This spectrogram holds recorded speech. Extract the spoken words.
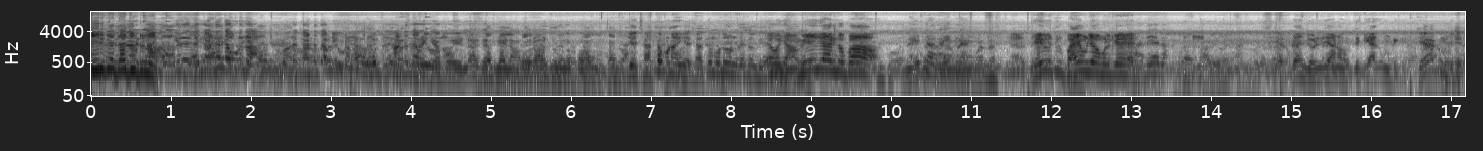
இருக்க தேய்ச்சி விட்டுருங்க கொஞ்சம் அமைதியா இருங்கப்பா. தெய்வத்துக்கு பயம் இல்லையா உங்களுக்கு? எப்படியும் சொல்லி ஆனால் ஒத்து கேட்க முடியும் கேட்க முடியல.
